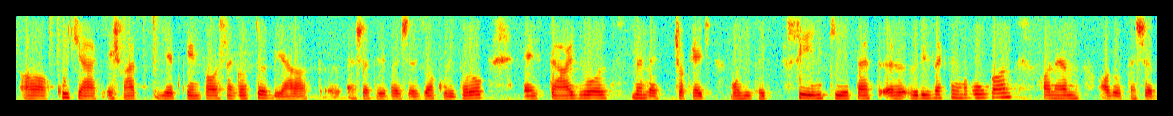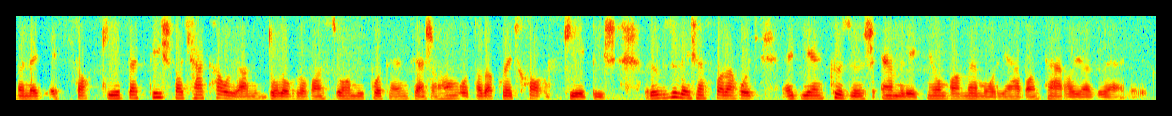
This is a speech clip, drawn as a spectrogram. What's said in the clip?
a kutyák, és hát egyébként valószínűleg a többi állat esetében is ez gyakori dolog, egy tárgyról nem egy, csak egy mondjuk egy fényképet őriznek meg magukban, hanem adott esetben egy, egy szakképet is, vagy hát ha olyan dologról van szó, ami potenciálisan hangot ad, akkor egy hangkép is rögzül, és ezt valahogy egy ilyen közös emléknyomban, memóriában tárolja az ő elméjük.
